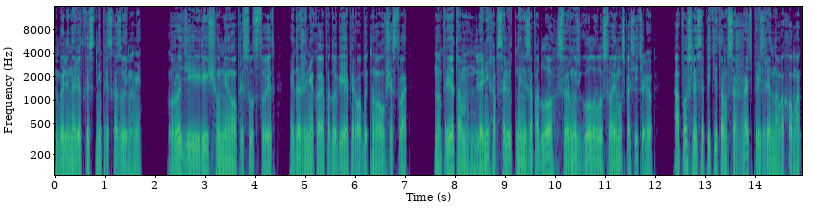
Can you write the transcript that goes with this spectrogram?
были на редкость непредсказуемыми. Вроде и речь у него присутствует, и даже некое подобие первобытного общества, но при этом для них абсолютно не западло свернуть голову своему спасителю, а после с аппетитом сожрать презренного хома.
